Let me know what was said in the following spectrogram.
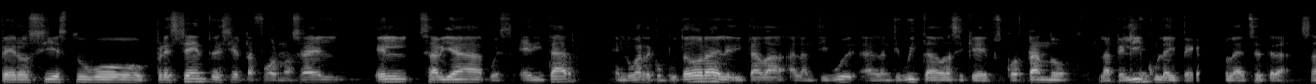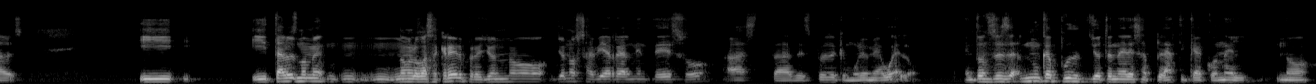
pero sí estuvo presente de cierta forma, o sea, él, él sabía, pues, editar, en lugar de computadora, él editaba a la, a la antigüita, ahora sí que pues, cortando la película y pegándola, etcétera, ¿sabes? Y, y, tal vez no me, no me lo vas a creer, pero yo no, yo no sabía realmente eso hasta después de que murió mi abuelo. Entonces nunca pude yo tener esa plática con él, ¿no?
